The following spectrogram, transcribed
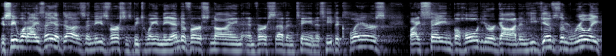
You see, what Isaiah does in these verses between the end of verse 9 and verse 17 is he declares by saying, Behold your God, and he gives them really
